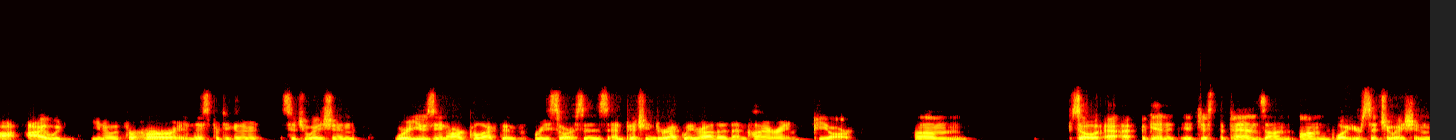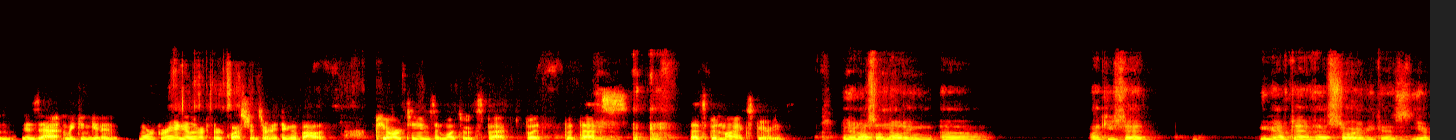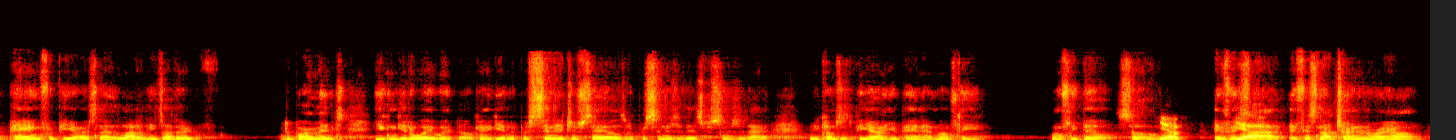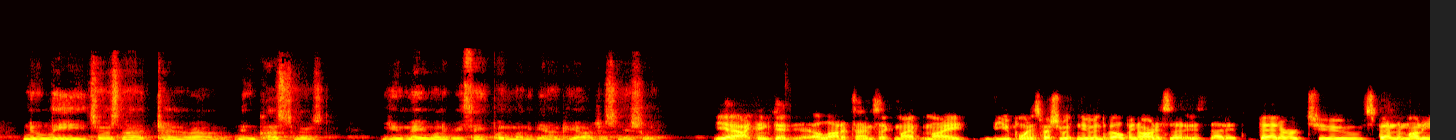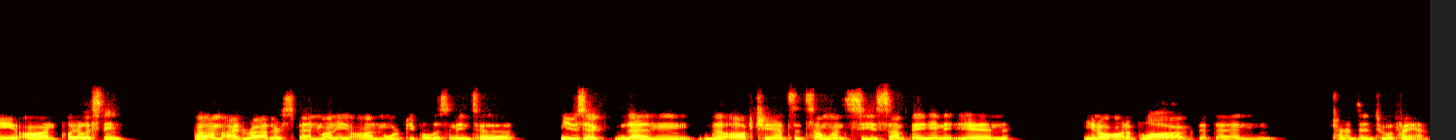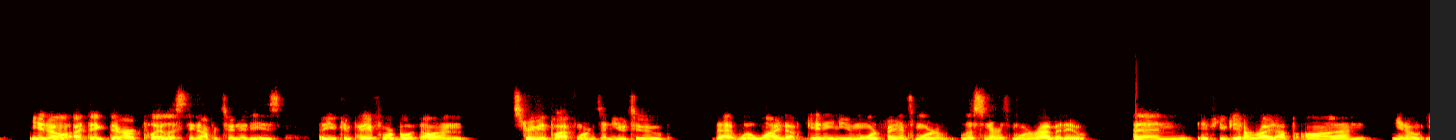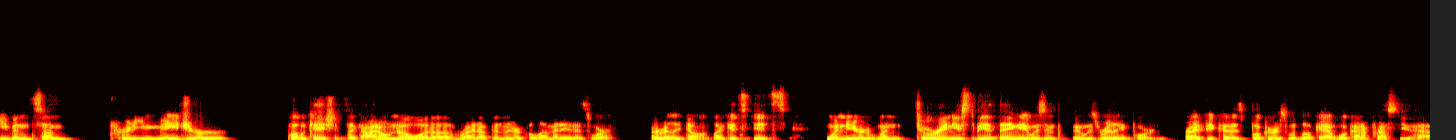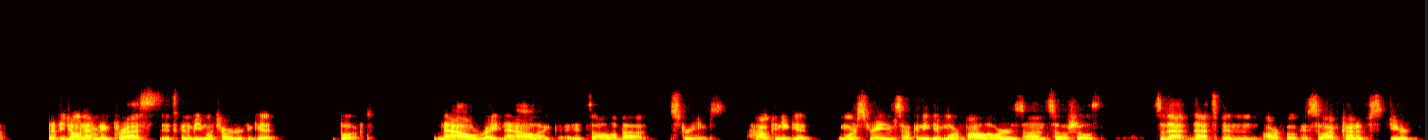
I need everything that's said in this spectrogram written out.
I, I would, you know, for her in this particular situation, we're using our collective resources and pitching directly rather than hiring PR. Um, so uh, again, it, it, just depends on on what your situation is at. We can get in more granular if there are questions or anything about PR teams and what to expect. But but that's yeah. that's been my experience. And then also noting, uh, like you said, you have to have that story because you're paying for PR. It's not a lot of these other departments you can get away with okay getting a percentage of sales or percentage of this percentage of that when it comes to the pr you're paying that monthly monthly bill so yep. if it's yeah. not if it's not turning around new leads or it's not turning around new customers you may want to rethink putting money behind pr just initially yeah, I think that a lot of times, like my my viewpoint, especially with new and developing artists, is that it's better to spend the money on playlisting. Um, I'd rather spend money on more people listening to music than the off chance that someone sees something in, you know, on a blog that then turns into a fan. You know, I think there are playlisting opportunities that you can pay for both on streaming platforms and YouTube that will wind up getting you more fans, more listeners, more revenue than if you get a write up on, you know, even some pretty major publications. Like I don't know what a write up in Lyrical Lemonade is worth. I really don't. Like it's it's when you're when touring used to be a thing, it was it was really important, right? Because bookers would look at what kind of press do you have. And if you don't have any press, it's going to be much harder to get booked. Now, right now, like it's all about streams. How can you get more streams? How can you get more followers on socials? So that that's been our focus. So I've kind of steered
